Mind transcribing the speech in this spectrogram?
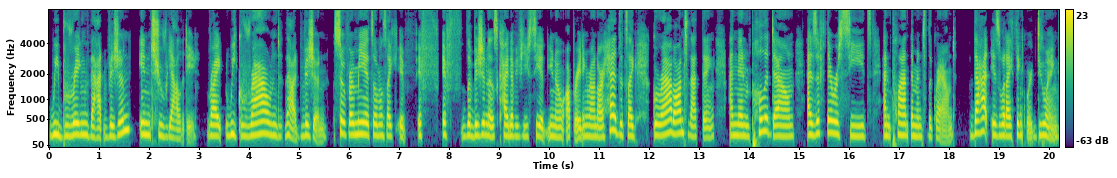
we bring that vision into reality, right? We ground that vision. So for me, it's almost like if, if, if the vision is kind of, if you see it, you know, operating around our heads, it's like grab onto that thing and then pull it down as if there were seeds and plant them into the ground. That is what I think we're doing,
